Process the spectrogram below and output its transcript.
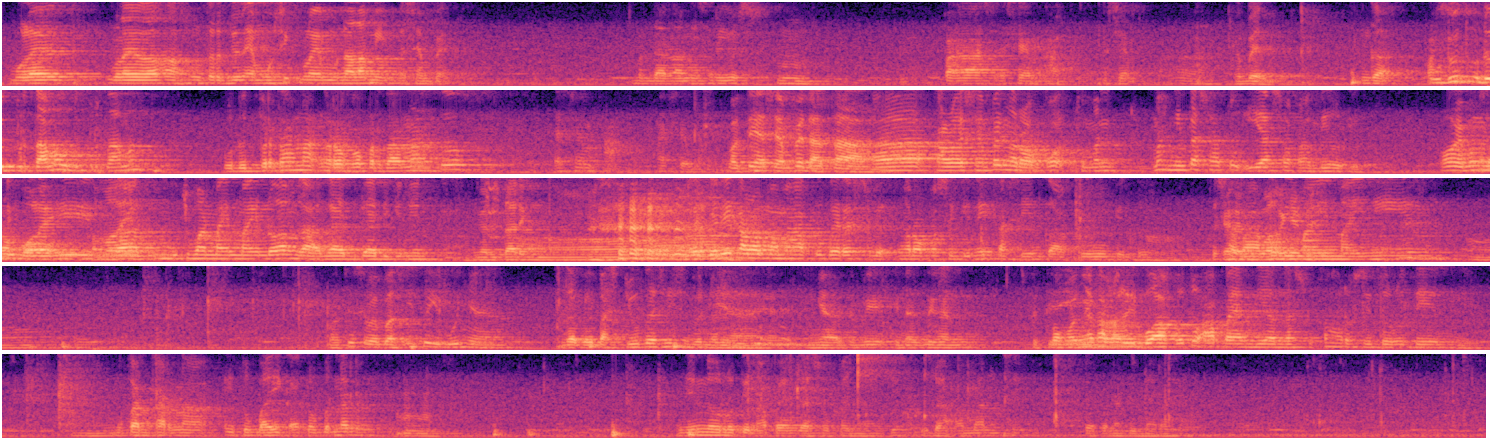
Mulai mulai langsung terjun eh, musik mulai mendalami SMP. mendalami serius Hmm. pas SMA SMP. Ngeband. enggak pas Udut udut pertama udut pertama. udut pertama ngerokok pertama tuh SMA SMA Berarti SMP datang. Eh, kalau SMP ngerokok cuman mah minta satu iya sok ambil gitu Oh emang Ngerokok. dibolehin. Enggak, cuman main-main doang nggak nggak nggak diginin Nggak ditarik. Ya, jadi kalau mama aku beres be- ngerokok segini kasihin ke aku gitu terus sama aku dimain-mainin Oh. Berarti sebebas itu ibunya. nggak bebas juga sih sebenarnya iya. Enggak, tapi tidak dengan seperti pokoknya kalau ibu aku tuh apa yang dia nggak suka harus diturutin gitu. Bukan karena itu baik atau benar Hmm. jadi nurutin apa yang nggak sukanya aja udah aman sih gak pernah dimarahin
